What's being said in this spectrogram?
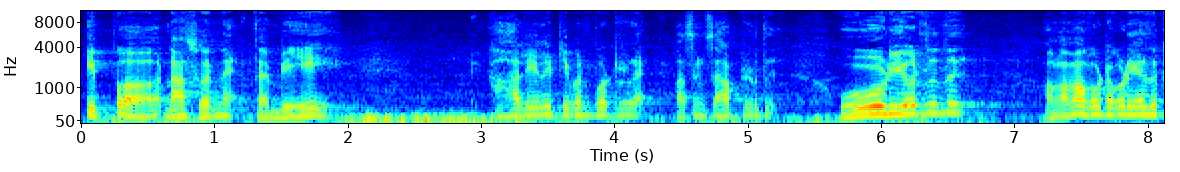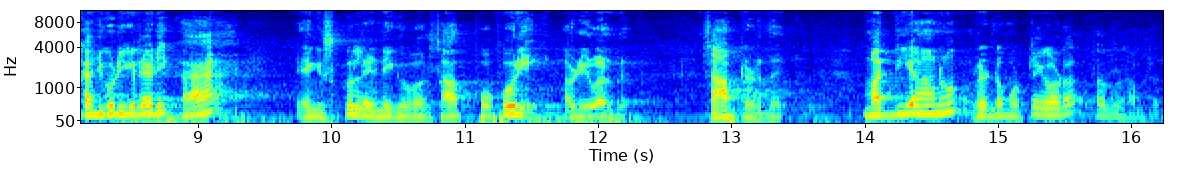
இப்போ நான் சொன்னேன் தம்பி காலையில் டிஃபன் போட்டுடுறேன். பசங்க சாப்பிட்டுடுது. ஓடி வருது. அவங்க அம்மா கூட்ட கூட எது கஞ்சி குடிக்கிறாடி? ஆ? எங்கள் ஸ்கூலில் இன்றைக்கி சா பூரி அப்படி வருது. சாப்பிட்டுடுது. மத்தியானம் ரெண்டு முட்டையோடு தொடர்ந்து சாப்பிட்டுடுது.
